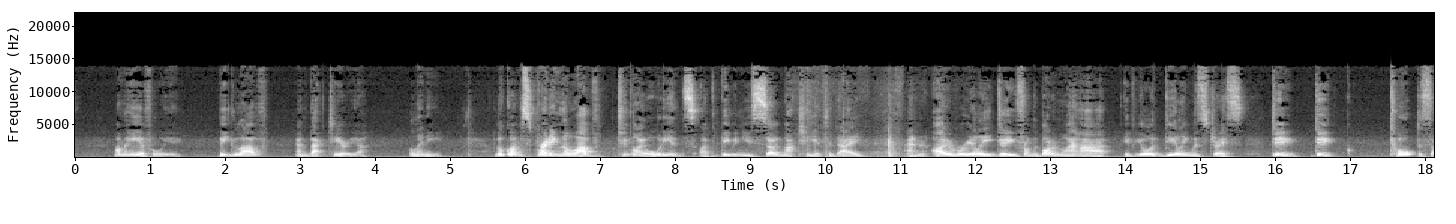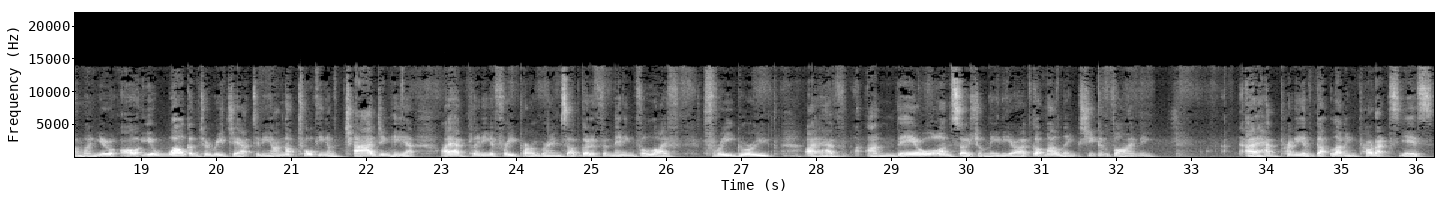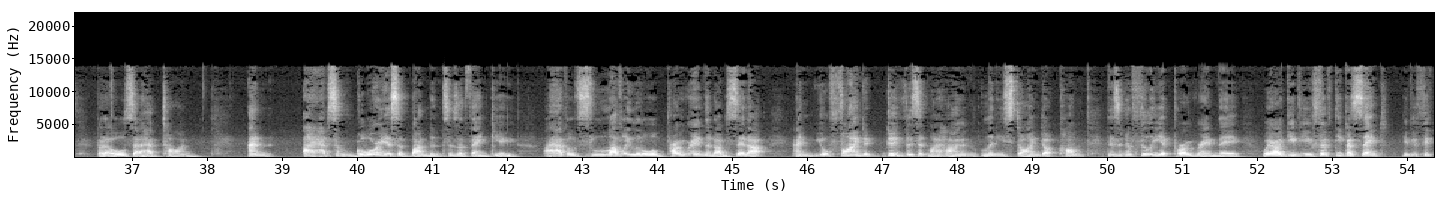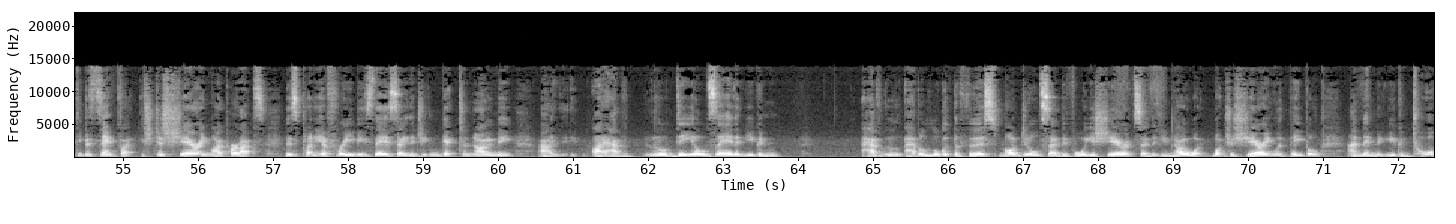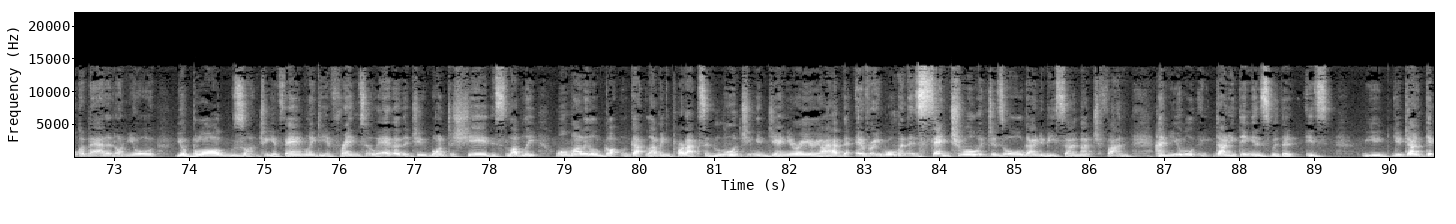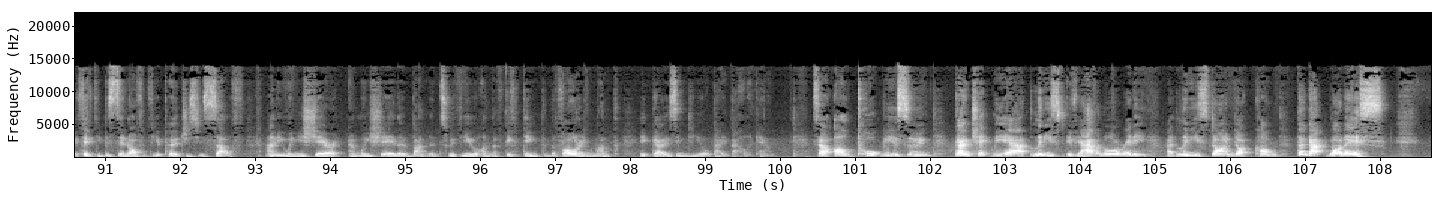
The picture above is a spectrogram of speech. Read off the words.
I'm here for you. Big love and bacteria. Lynnie. Look, I'm spreading the love to my audience. I've given you so much here today. And I really do, from the bottom of my heart, if you're dealing with stress, do do talk to someone. You're oh, you're welcome to reach out to me. I'm not talking of charging here. I have plenty of free programs. I've got a Fermenting for Life free group. I have I'm there all on social media. I've got my links. You can find me. I have plenty of gut loving products, yes, but I also have time. And I have some glorious abundance as a thank you. I have this lovely little program that I've set up, and you'll find it. Do visit my home, lynniestein.com. There's an affiliate program there where I give you 50%, give you 50% for just sharing my products. There's plenty of freebies there so that you can get to know me. Uh, I have little deals there that you can have have a look at the first module so before you share it so that you know what what you're sharing with people and then you can talk about it on your your blogs to your family to your friends whoever that you want to share this lovely all my little gut, gut loving products and launching in january i have the every woman is sensual which is all going to be so much fun and you will the only thing is with it is you you don't get 50% off if you purchase yourself only when you share it and we share the abundance with you on the 15th of the following month, it goes into your PayPal account. So I'll talk to you soon. Go check me out, Lynnie, if you haven't already, at lynniestein.com, the gut goddess.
